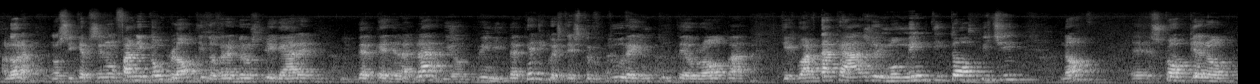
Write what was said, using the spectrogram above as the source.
Allora, non si, se non fanno i complotti dovrebbero spiegare il perché della Gladio, quindi il perché di queste strutture in tutta Europa che guarda caso in momenti topici no? eh, scoppiano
